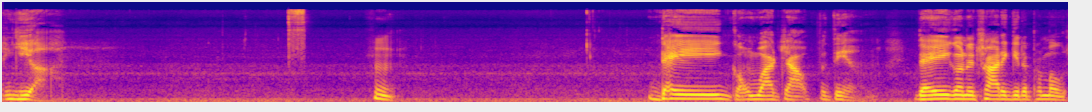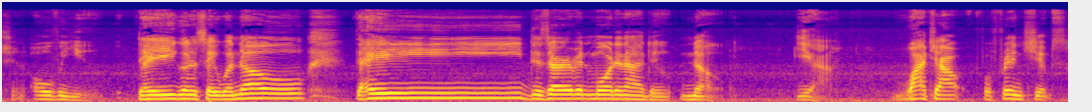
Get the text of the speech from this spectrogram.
yeah. Hmm. They gonna watch out for them. They gonna try to get a promotion over you. They gonna say, well, no, they deserve it more than I do. No. Yeah. Watch out for friendships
